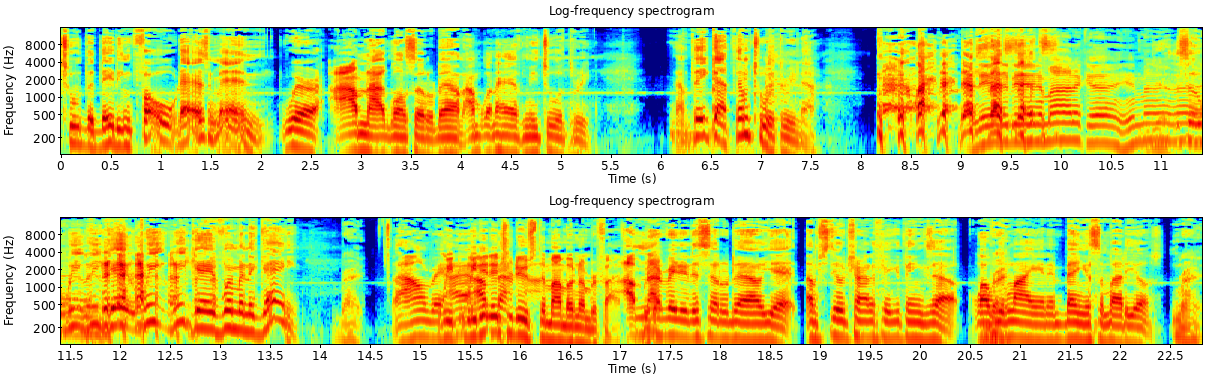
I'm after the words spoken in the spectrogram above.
to the dating fold as men, where I'm not gonna settle down. I'm gonna have me two or three. Now they got them two or three now. Like, that- that's, that's, that's- Monica in my so we we gave we we gave women the game. Right. I don't. re- we, I, we I'm did not- introduce the Mambo number five. I'm We not did. ready to settle down yet. I'm still trying to figure things out while we're lying and banging somebody else. Right.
